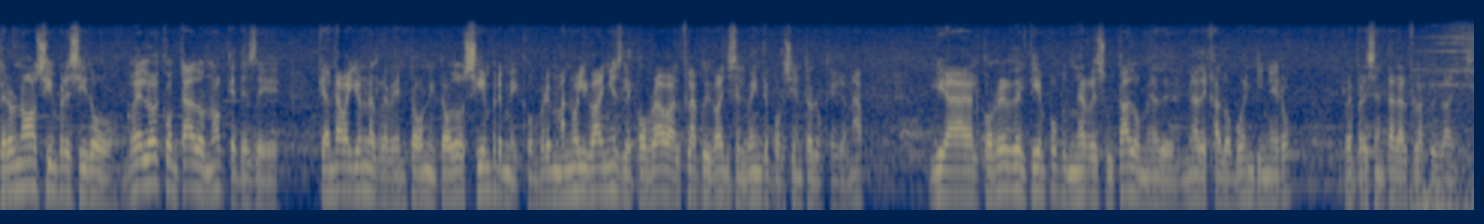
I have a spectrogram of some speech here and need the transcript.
Pero no siempre he sido, lo he contado, ¿no? Que desde que andaba yo en el reventón y todo, siempre me cobré, Manuel Ibáñez le cobraba al flaco Ibáñez el 20% de lo que ganaba. Y al correr del tiempo pues me ha resultado, me ha, me ha dejado buen dinero representar al flaco Ibáñez.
